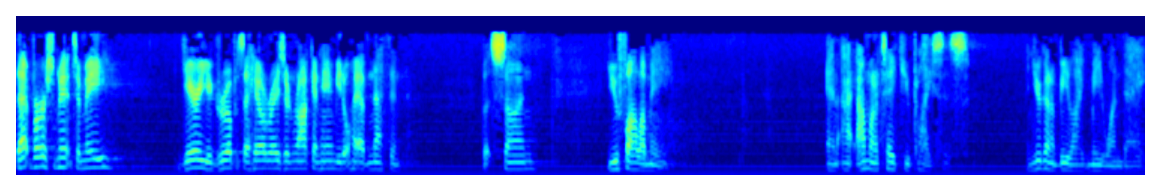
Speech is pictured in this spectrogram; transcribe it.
That verse meant to me, Gary, you grew up as a hellraiser in Rockingham, you don't have nothing. But son, you follow me. And I, I'm going to take you places. And you're going to be like me one day.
